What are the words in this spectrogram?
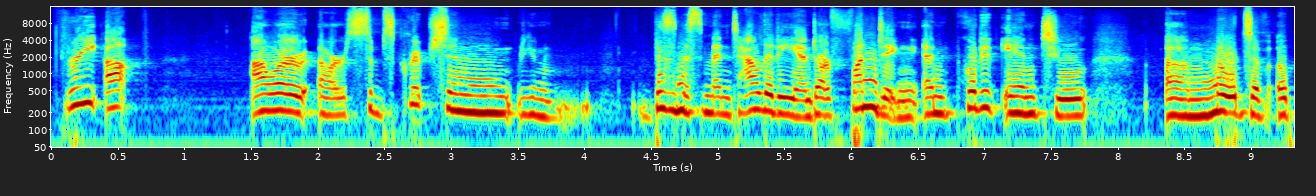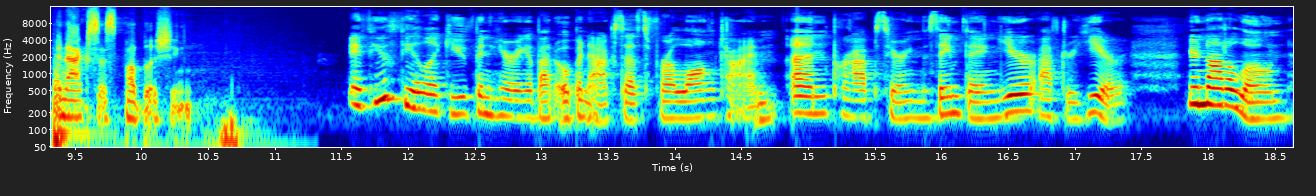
free up our, our subscription you know, business mentality and our funding and put it into um, modes of open access publishing. If you feel like you've been hearing about open access for a long time, and perhaps hearing the same thing year after year, you're not alone,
